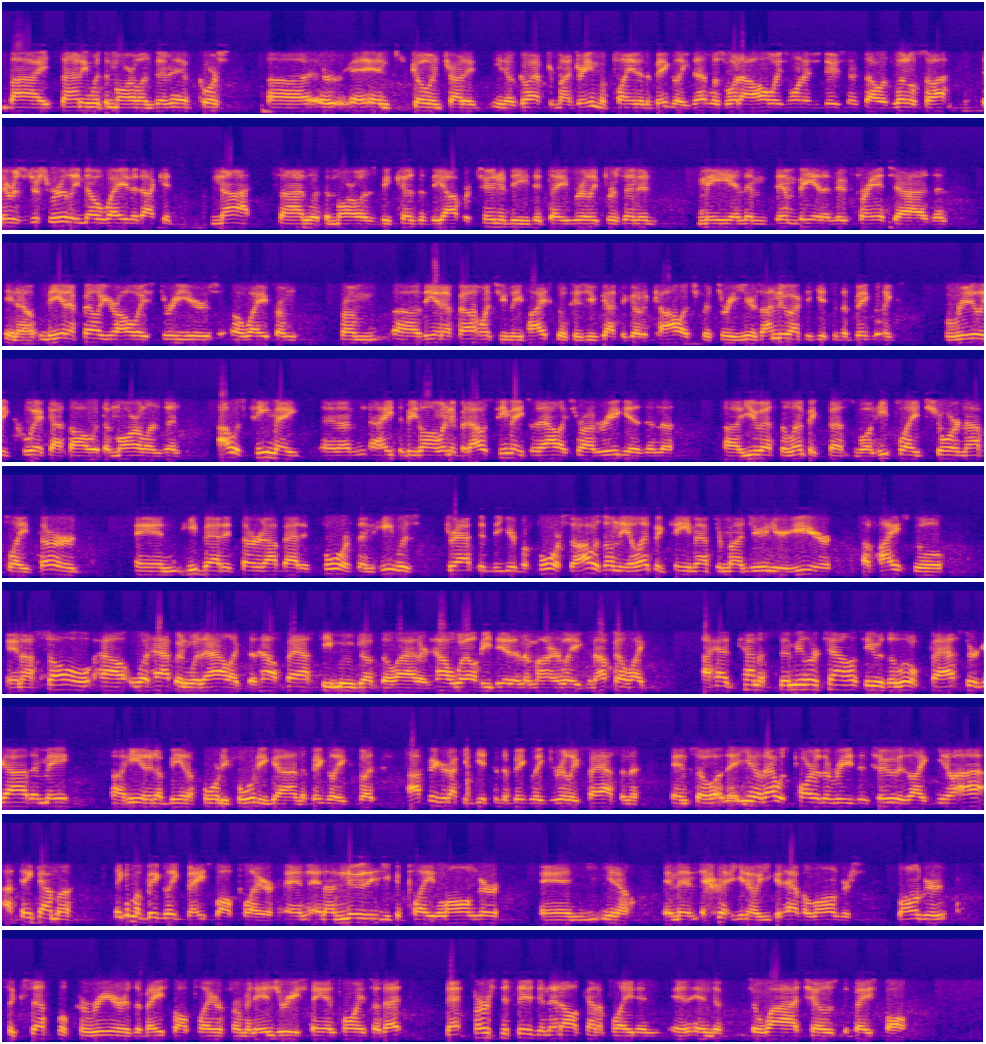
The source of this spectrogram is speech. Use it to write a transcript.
by signing with the Marlins, and of course, uh, and go and try to you know go after my dream of playing in the big leagues. That was what I always wanted to do since I was little. So I, there was just really no way that I could not sign with the Marlins because of the opportunity that they really presented me, and them them being a new franchise. And you know, in the NFL, you're always three years away from from uh, the NFL once you leave high school because you've got to go to college for three years. I knew I could get to the big leagues really quick. I thought with the Marlins, and I was teammates, and I, I hate to be long-winded, but I was teammates with Alex Rodriguez in the uh, U.S. Olympic Festival, and he played short and I played third, and he batted third, I batted fourth, and he was drafted the year before, so I was on the Olympic team after my junior year of high school and I saw how what happened with Alex and how fast he moved up the ladder and how well he did in the minor leagues. And I felt like I had kind of similar talents. He was a little faster guy than me. Uh, he ended up being a 40-40 guy in the big leagues, but I figured I could get to the big leagues really fast. And and so uh, you know that was part of the reason too. Is like you know I, I think I'm a I think I'm a big league baseball player, and and I knew that you could play longer, and you know, and then you know you could have a longer longer successful career as a baseball player from an injury standpoint. So that that first decision, that all kind of played in, in into to why I chose the baseball.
